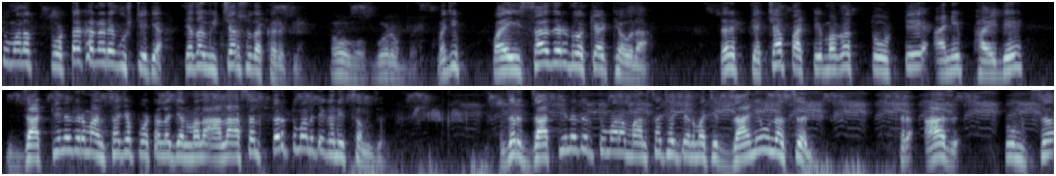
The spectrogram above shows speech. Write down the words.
तुम्हाला तोटा करणाऱ्या गोष्टी आहेत त्या त्याचा विचार सुद्धा करत नाही. हो हो बरोबर. म्हणजे पैसा जर डोक्यात ठेवला तर त्याच्या पाठीमागं तोटे आणि फायदे जातीनं जर माणसाच्या पोटाला जन्माला आला असेल तर तुम्हाला ते गणित समजेल. जर जातीनं जर तुम्हाला माणसाच्या जन्माची जाणीव नसेल तर आज तुमचं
